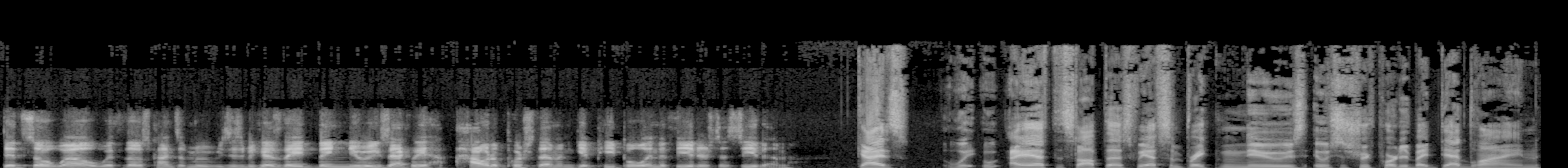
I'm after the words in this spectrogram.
did so well with those kinds of movies is because they they knew exactly how to push them and get people into theaters to see them. Guys, we, I have to stop this. We have some breaking news. It was just reported by Deadline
